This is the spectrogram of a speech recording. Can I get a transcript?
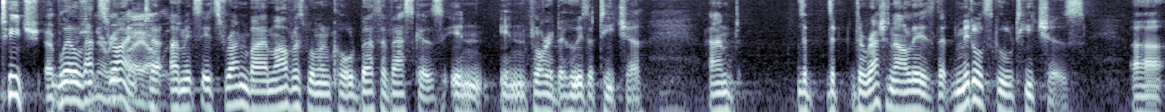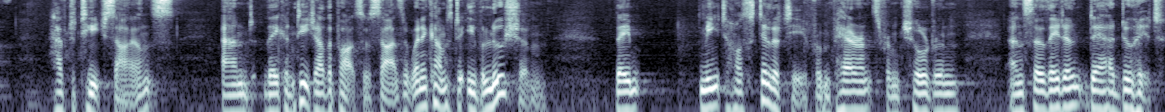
teach evolutionary Well, that's right. Uh, um, it's, it's run by a marvelous woman called Bertha Vasquez in, in Florida, who is a teacher. And the, the, the rationale is that middle school teachers uh, have to teach science, and they can teach other parts of science. But when it comes to evolution, they meet hostility from parents, from children, and so they don't dare do it.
